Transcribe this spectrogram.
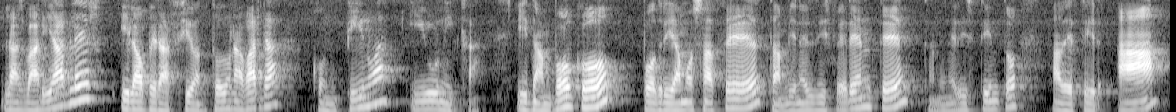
las variables y la operación. Toda una barra continua y única. Y tampoco podríamos hacer, también es diferente, también es distinto, a decir A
